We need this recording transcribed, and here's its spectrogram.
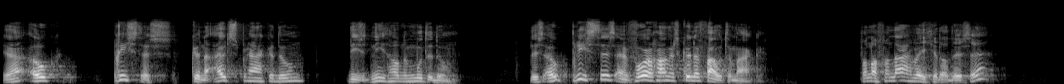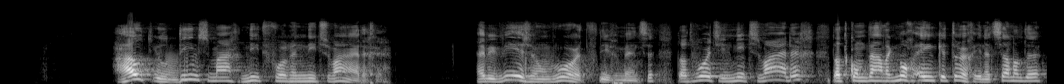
Ja, ook priesters kunnen uitspraken doen die ze niet hadden moeten doen. Dus ook priesters en voorgangers kunnen fouten maken. Vanaf vandaag weet je dat dus, hè? Houd uw dienstmaagd niet voor een nietswaardige. Heb je weer zo'n woord, lieve mensen. Dat woordje nietswaardig, dat komt dadelijk nog één keer terug in, hetzelfde,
